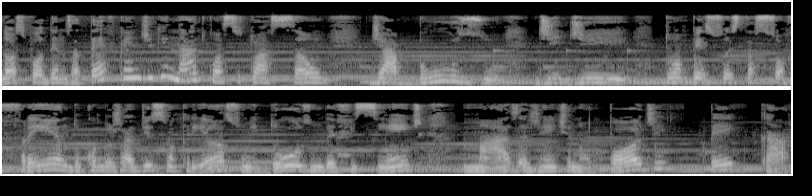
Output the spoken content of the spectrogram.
Nós podemos até ficar indignados com a situação de abuso, de, de, de uma pessoa estar sofrendo, como eu já disse, uma criança, um idoso, um deficiente, mas a gente não pode pecar.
